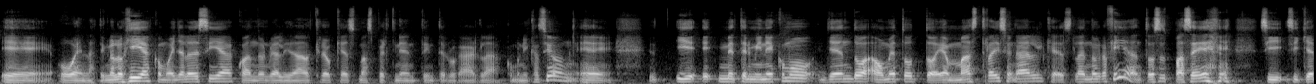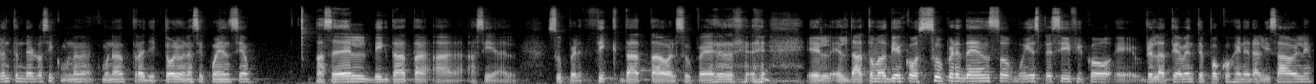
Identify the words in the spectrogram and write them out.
eh, o en la tecnología, como ella lo decía, cuando en realidad creo que es más pertinente interrogar la comunicación. Eh, y, me terminé como yendo a un método todavía más tradicional que es la etnografía. Entonces pasé, si, si quiero entenderlo así como una, como una trayectoria, una secuencia, pasé del big data hacia el super thick data o el super el, el dato más bien como súper denso muy específico eh, relativamente poco generalizable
